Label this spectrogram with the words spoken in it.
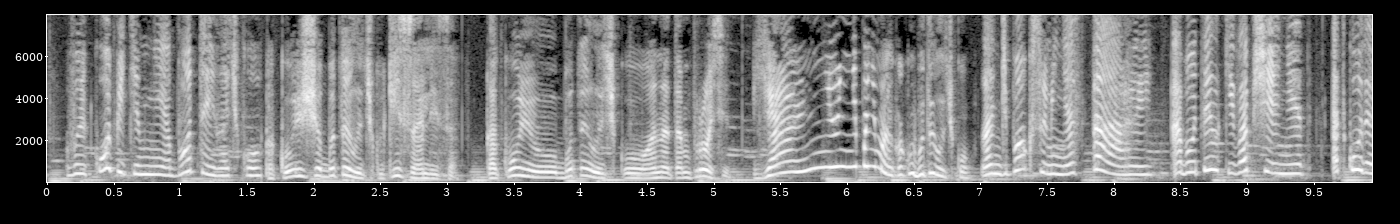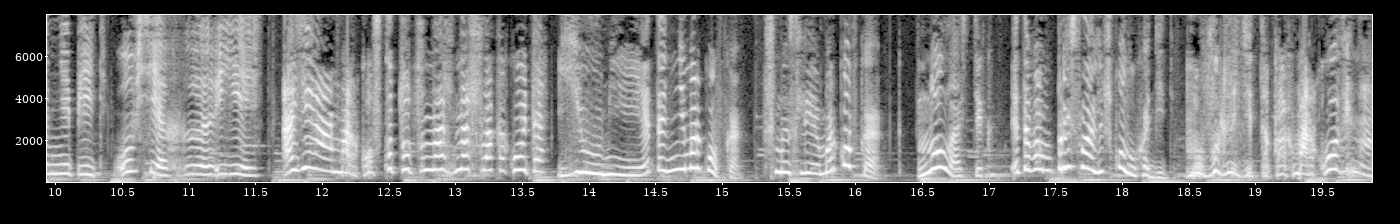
Вы купите мне бутылочку. Какую еще бутылочку, киса Алиса? Какую бутылочку она там просит? Я не, не понимаю, какую бутылочку. Ланчбокс у меня старый, а бутылки вообще нет. Откуда мне пить? У всех э, есть. А я морковку тут у нас нашла какую-то. Юми, это не морковка. В смысле, морковка, но ластик. Прислали в школу ходить. Ну, выглядит-то как морковина.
